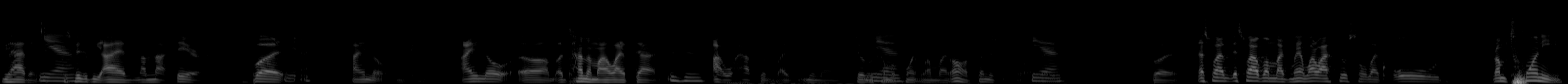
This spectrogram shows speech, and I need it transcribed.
you haven't. Yeah. Because physically, I have. I'm not there, but Yeah. I know. Okay, I know um, a time in my life that Mhm. I will have to like you know there will come a point where I'm like, oh, I've done this before. Yeah. But that's why that's why I'm like, man, why do I feel so like old? But I'm 20.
